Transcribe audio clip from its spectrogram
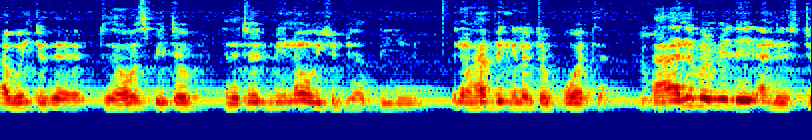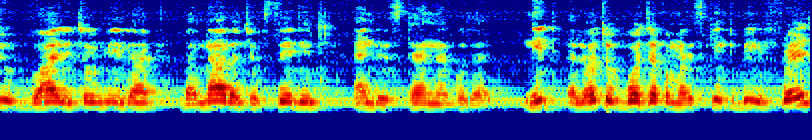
I went to the to the hospital and they told me, no, you should have been, you know, having a lot of water. I I never really understood why they told me that, but now that you've said it, I understand because I need a lot of water for my skin to be fresh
